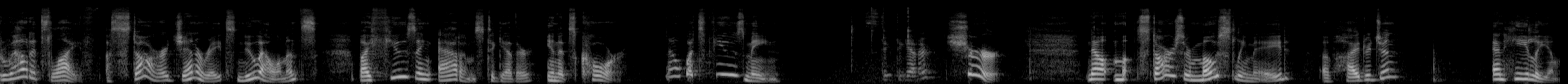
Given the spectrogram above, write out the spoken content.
Throughout its life, a star generates new elements by fusing atoms together in its core. Now, what's fuse mean? Stick together? Sure. Now, stars are mostly made of hydrogen and helium.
